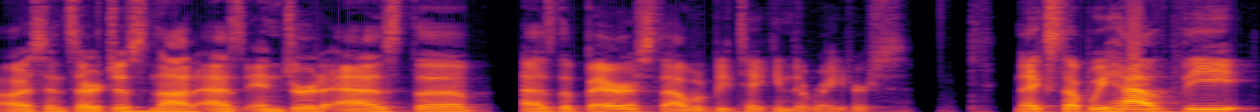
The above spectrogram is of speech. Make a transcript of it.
uh, since they're just not as injured as the as the Bears, that would be taking the Raiders. Next up, we have the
